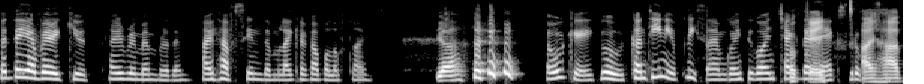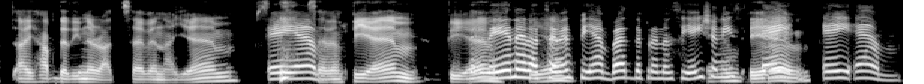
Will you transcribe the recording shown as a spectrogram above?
But they are very cute. I remember them. I have seen them like a couple of times. Yeah. Okay, good. Continue, please. I'm going to go and check the Okay, next group. I have I have the dinner at 7 a.m. AM. 7 p.m. The p.m. dinner at p.m. 7 p.m., but the pronunciation 7 is A p.m. AM.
